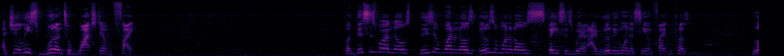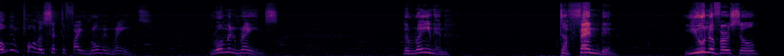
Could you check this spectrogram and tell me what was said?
that you're at least willing to watch them fight. But this is one of those. These are one of those. It was one of those spaces where I really want to see him fight because Logan Paul is set to fight Roman Reigns. Roman Reigns, the reigning, defending, Universal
